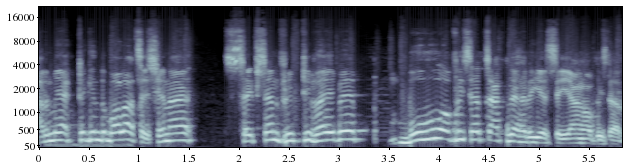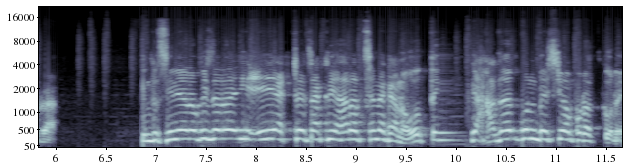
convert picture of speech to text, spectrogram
আর্মি অ্যাক্টে কিন্তু বলা আছে, সেনা সেকশন ফিফটি ফাইভে বহু অফিসার চাকরি হারিয়েছে ইয়াং অফিসাররা কিন্তু সিনিয়র অফিসাররা এই অ্যাক্টে চাকরি হারাচ্ছে না কেন? ওর থেকে হাজার গুণ বেশি অপরাধ করে।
